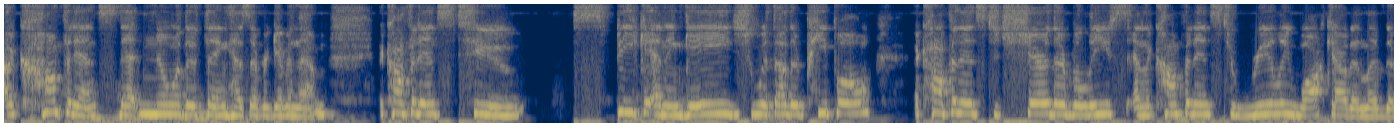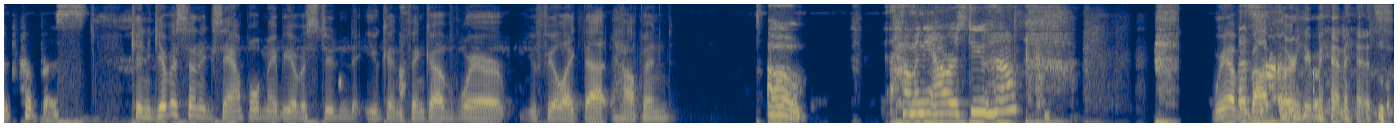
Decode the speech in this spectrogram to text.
a confidence that no other thing has ever given them a confidence to speak and engage with other people the confidence to share their beliefs and the confidence to really walk out and live their purpose. Can you give us an example, maybe, of a student that you can think of where you feel like that happened? Oh, how many hours do you have? We have Let's about 30 minutes.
